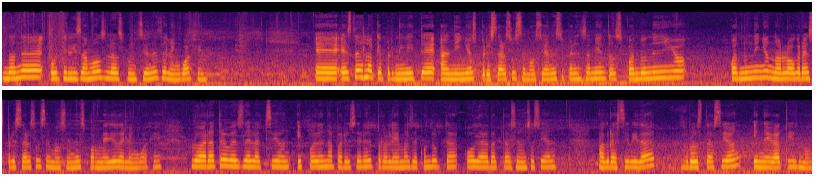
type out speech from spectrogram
¿Dónde utilizamos las funciones del lenguaje? Eh, esta es la que permite al niño expresar sus emociones y pensamientos. Cuando un niño cuando un niño no logra expresar sus emociones por medio del lenguaje, lo hará a través de la acción y pueden aparecer problemas de conducta o de adaptación social agresividad, frustración y negativismo.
